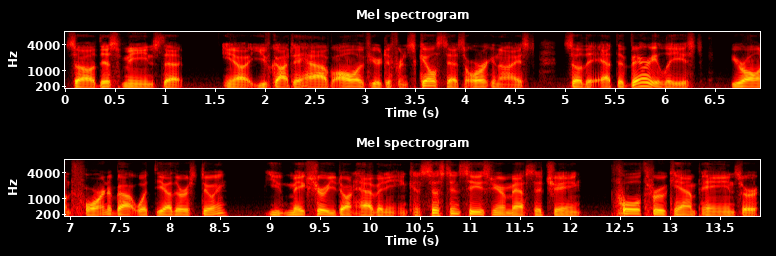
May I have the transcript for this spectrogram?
So this means that you know you've got to have all of your different skill sets organized so that at the very least you're all informed about what the other is doing. You make sure you don't have any inconsistencies in your messaging pull through campaigns or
